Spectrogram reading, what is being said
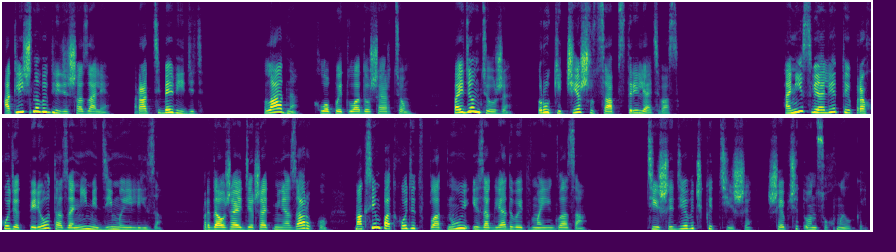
Отлично выглядишь, Азалия. Рад тебя видеть». «Ладно», — хлопает в ладоши Артем. Пойдемте уже. Руки чешутся обстрелять вас». Они с Виолеттой проходят вперед, а за ними Дима и Лиза. Продолжая держать меня за руку, Максим подходит вплотную и заглядывает в мои глаза. «Тише, девочка, тише», — шепчет он с ухмылкой.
